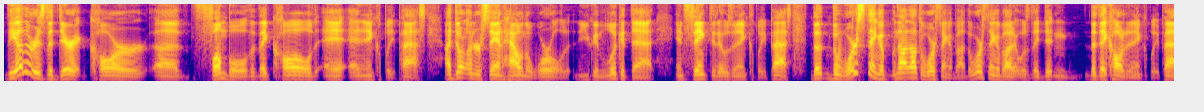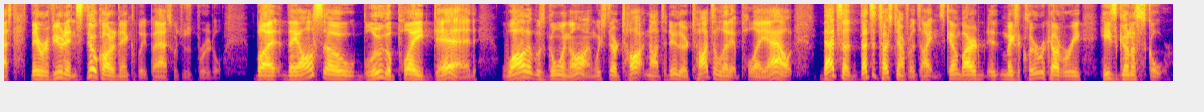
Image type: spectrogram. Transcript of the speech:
The other is the Derek Carr uh, fumble that they called a, an incomplete pass. I don't understand how in the world you can look at that and think that it was an incomplete pass. The the worst thing, not not the worst thing about it. The worst thing about it was they didn't that they called it an incomplete pass. They reviewed it and still called it an incomplete pass, which was brutal. But they also blew the play dead while it was going on, which they're taught not to do. They're taught to let it play out. That's a that's a touchdown for the Titans. Kevin Byard makes a clear recovery. He's gonna score.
